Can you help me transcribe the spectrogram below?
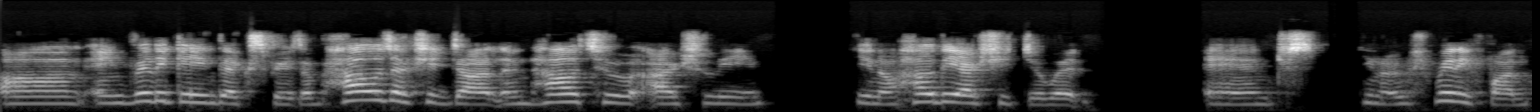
um, and really getting the experience of how it's actually done and how to actually, you know, how they actually do it, and just you know, it was really fun.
